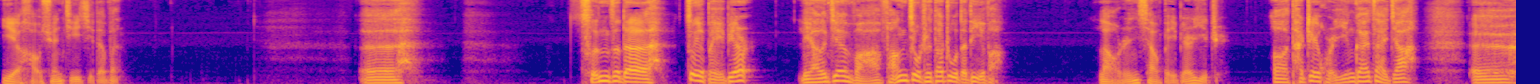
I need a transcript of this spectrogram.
叶浩轩急急的问：“呃，村子的最北边，两间瓦房就是他住的地方。”老人向北边一指：“哦，他这会儿应该在家。呃，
